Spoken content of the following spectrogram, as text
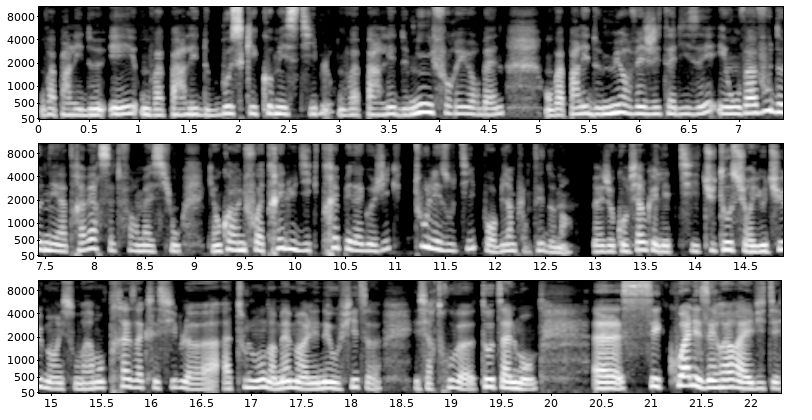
On va parler de haies, on va parler de bosquets comestibles, on va parler de mini-forêts urbaines, on va parler de murs végétalisés et on va vous donner à travers cette formation, qui est encore une fois très ludique, très pédagogique, tous les outils pour bien planter demain. Je confirme que les petits tutos sur YouTube, hein, ils sont vraiment très accessibles à, tout le monde, hein, même les néophytes, ils s'y retrouvent totalement. Euh, c'est quoi les erreurs à éviter?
